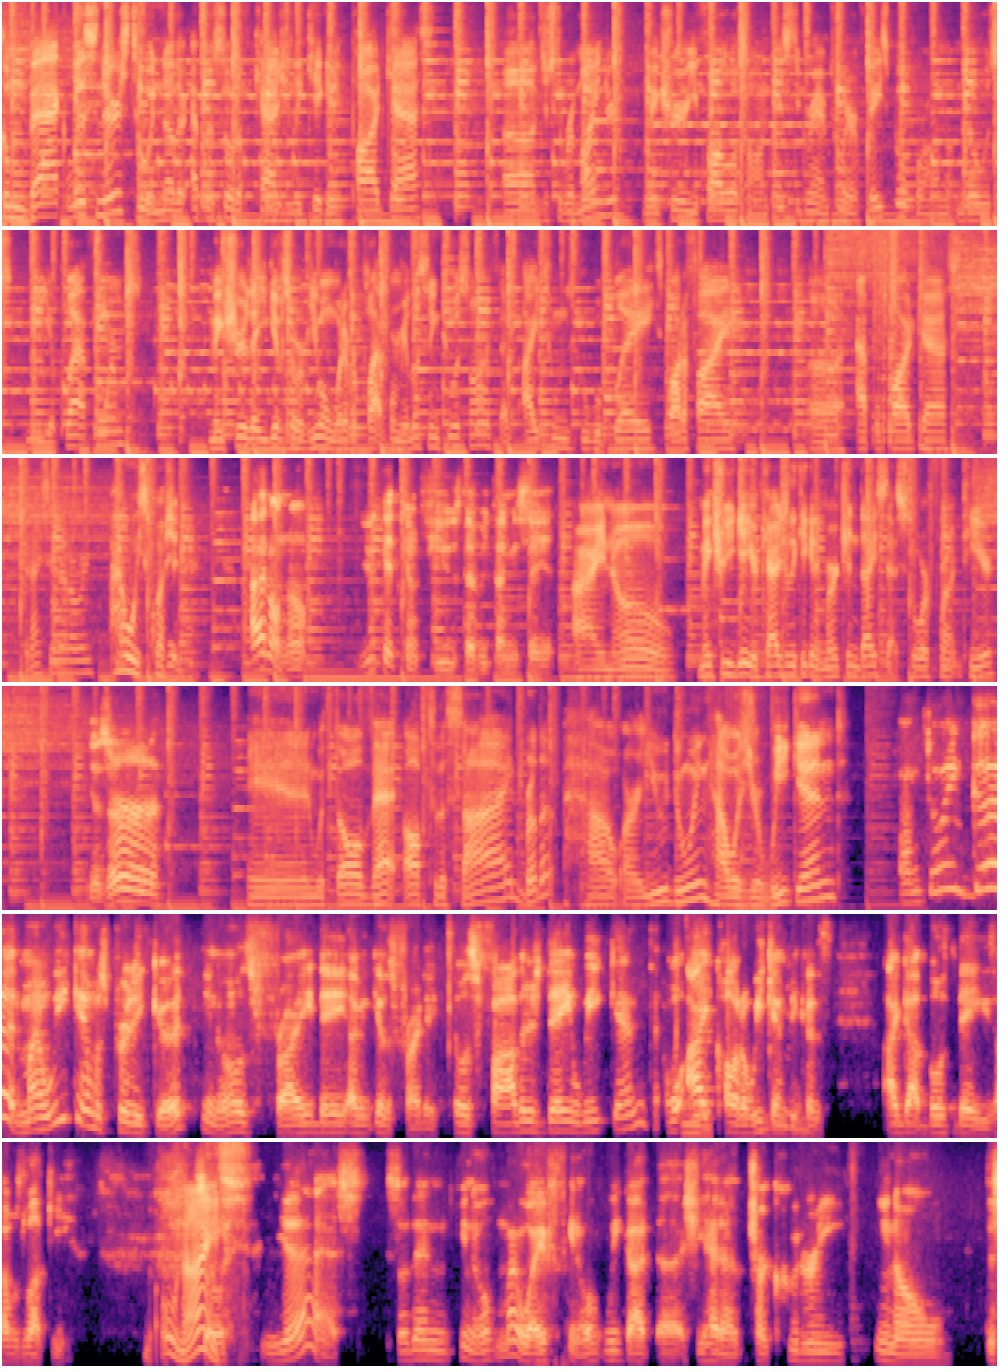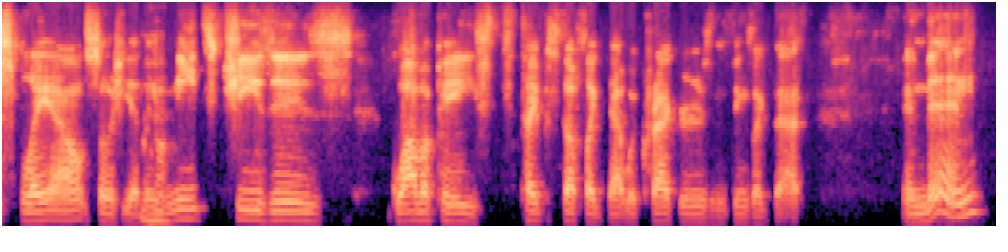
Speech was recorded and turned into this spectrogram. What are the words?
Welcome back, listeners, to another episode of Casually Kicking It podcast. Uh, just a reminder make sure you follow us on Instagram, Twitter, Facebook. We're on those media platforms. Make sure that you give us a review on whatever platform you're listening to us on, if that's iTunes, Google Play, Spotify, uh, Apple Podcasts. Did I say that already? I always question yeah. I don't know. You get confused every time you say it. I know. Make sure you get your casually kicking it merchandise at Storefront Tier. Yes, sir. And with all that off to the side, brother, how are you doing? How was your weekend? I'm doing good. My weekend was pretty good. You know, it was Friday. I mean, it was Friday. It was Father's Day weekend. Well. I mm. call it a weekend yeah. because I got both days. I was lucky. Oh, nice. So, yes so then you know my wife you know we got uh, she had a charcuterie you know display out so she had the mm-hmm. meats cheeses guava paste type of stuff like that with crackers and things like that and then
